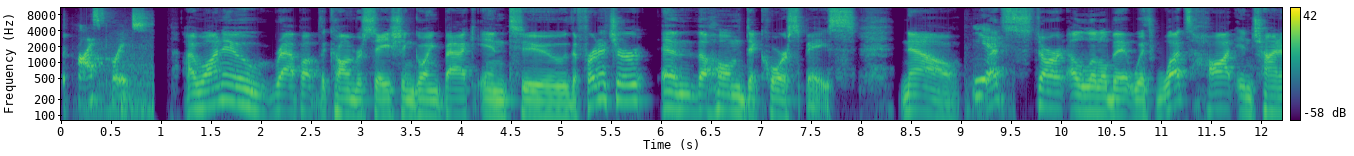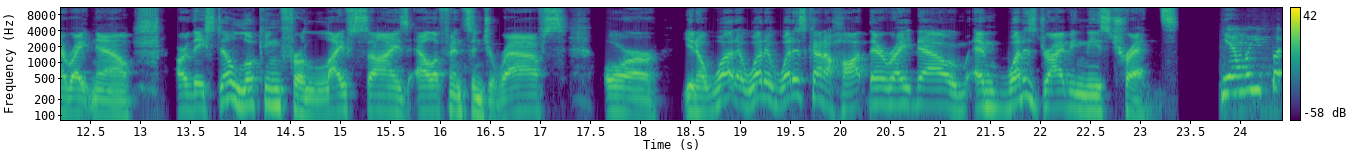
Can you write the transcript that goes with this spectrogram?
to the price point. I want to wrap up the conversation going back into the furniture and the home decor space. Now, yeah. let's start a little bit with what's hot in China right now. Are they still looking for life size elephants and giraffes or you know what what what is kind of hot there right now and what is driving these trends yeah, well, you've got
